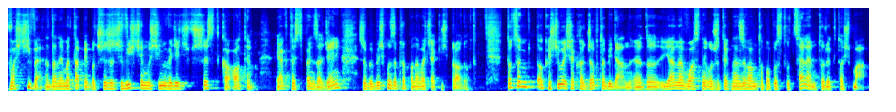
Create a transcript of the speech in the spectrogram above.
właściwe na danym etapie, bo czy rzeczywiście musimy wiedzieć wszystko o tym, jak ktoś spędza dzień, żeby być mu zaproponować jakiś produkt. To, co określiłeś jako job to be done, to ja na własny użytek nazywam to po prostu celem, który ktoś ma.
